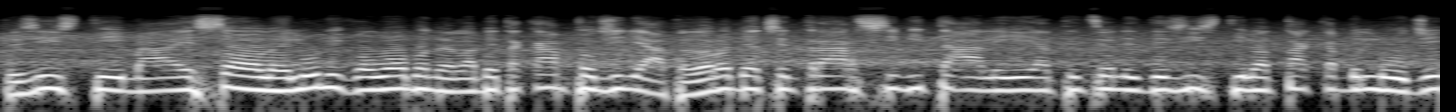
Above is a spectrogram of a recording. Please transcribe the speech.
Desisti ma è solo, è l'unico uomo nella metà campo Gigliata, dovrebbe accentrarsi Vitali, attenzione Desisti, lo attacca Bellugi,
